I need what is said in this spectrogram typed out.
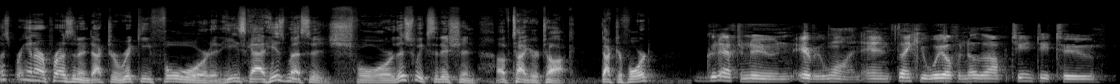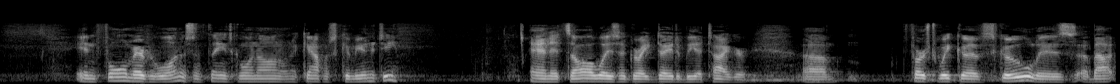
Let's bring in our president, Dr. Ricky Ford, and he's got his message for this week's edition of Tiger Talk. Dr. Ford? Good afternoon, everyone, and thank you, Will, for another opportunity to inform everyone of some things going on in the campus community. And it's always a great day to be a Tiger. Um, first week of school is about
